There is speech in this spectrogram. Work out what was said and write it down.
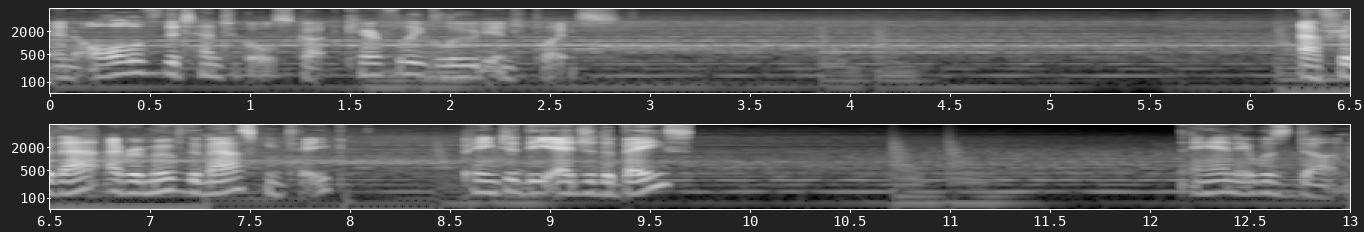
and all of the tentacles got carefully glued into place. After that, I removed the masking tape, painted the edge of the base, and it was done.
